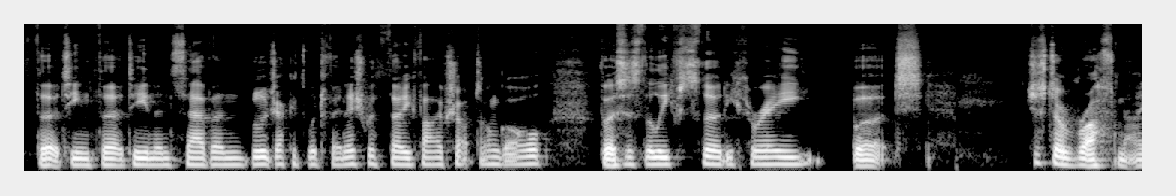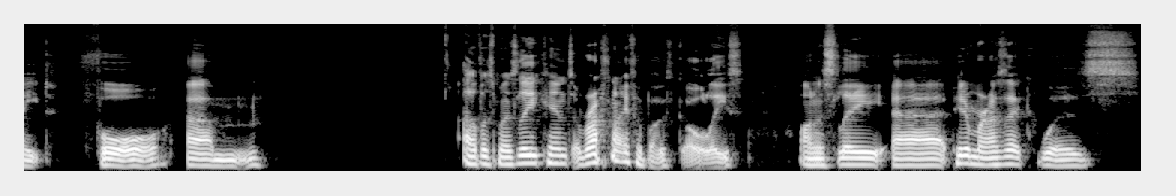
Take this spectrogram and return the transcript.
13, 13 and 7. Blue Jackets would finish with 35 shots on goal versus the Leafs 33, but just a rough night for um, Elvis Merzlikins, a rough night for both goalies. Honestly, uh, Petr Mrazek was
